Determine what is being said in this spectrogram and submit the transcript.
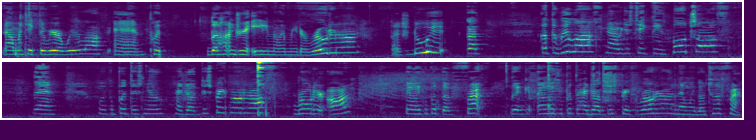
Now I'm gonna take the rear wheel off and put the 180 millimeter rotor on. Let's do it. Got got the wheel off. Now we just take these bolts off. Then we can put this new hydraulic disc brake rotor off, rotor on. Then we can put the front and we can put the hydraulic disc brake rotor on, then we go to the front.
